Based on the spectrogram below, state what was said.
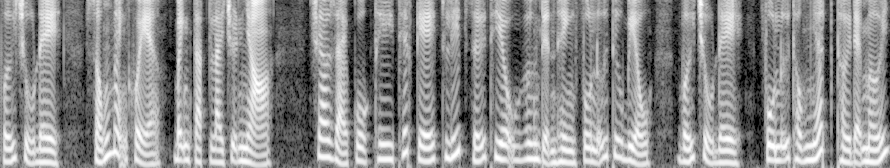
với chủ đề Sống mạnh khỏe, bệnh tật là chuyện nhỏ, trao giải cuộc thi thiết kế clip giới thiệu gương điển hình phụ nữ tiêu biểu với chủ đề Phụ nữ thống nhất thời đại mới,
